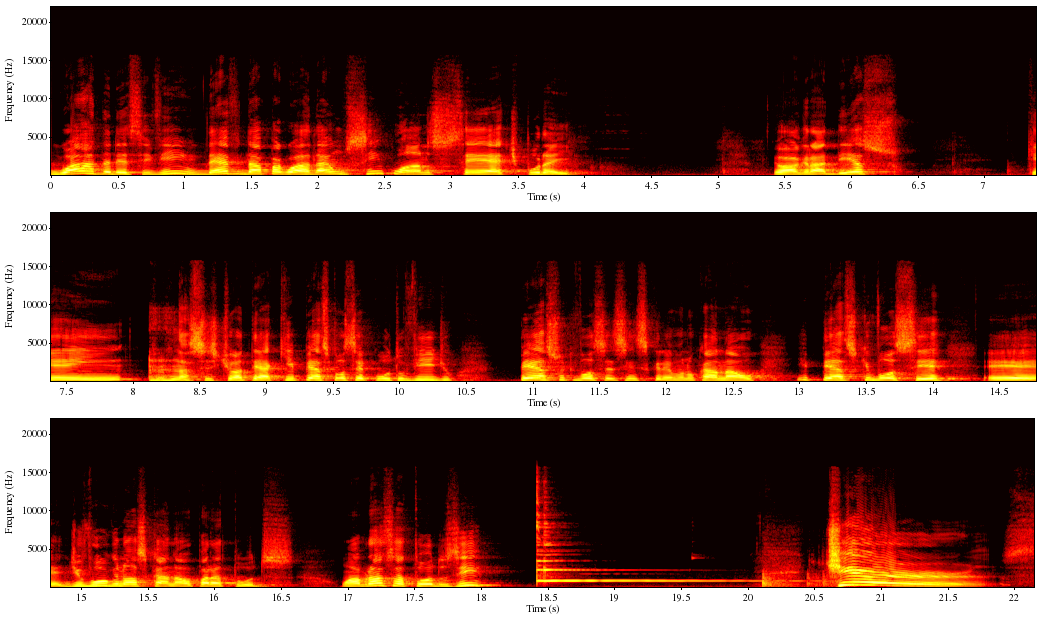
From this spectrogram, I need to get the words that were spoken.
Guarda desse vinho deve dar para guardar uns 5 anos, 7 por aí. Eu agradeço quem assistiu até aqui. Peço que você curta o vídeo, peço que você se inscreva no canal e peço que você é, divulgue o nosso canal para todos. Um abraço a todos e. Cheers!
